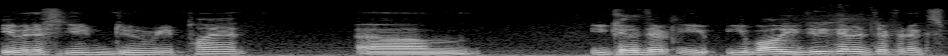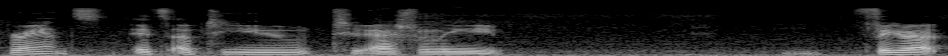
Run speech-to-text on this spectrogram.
even if you do replay it, um, you get a diff- you, you while you do get a different experience, it's up to you to actually figure out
